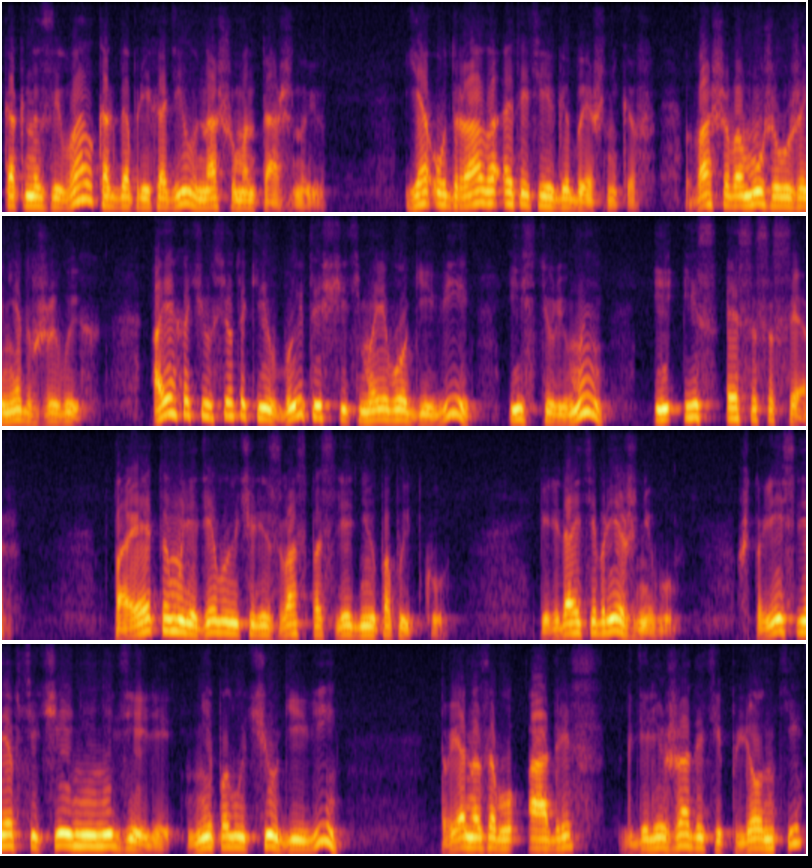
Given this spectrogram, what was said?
как называл, когда приходил в нашу монтажную. Я удрала от этих ГБшников, вашего мужа уже нет в живых, а я хочу все-таки вытащить моего Гиви из тюрьмы и из СССР. Поэтому я делаю через вас последнюю попытку. Передайте Брежневу, что если я в течение недели не получу Гиви, то я назову адрес, где лежат эти пленки,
